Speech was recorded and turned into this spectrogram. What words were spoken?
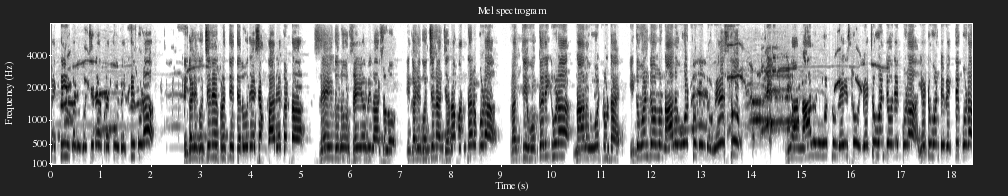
వ్యక్తి ఇక్కడికి వచ్చిన ప్రతి వ్యక్తి కూడా ఇక్కడికి వచ్చిన ప్రతి తెలుగుదేశం కార్యకర్త స్నేహితులు శ్రేయోభిలాషులు ఇక్కడికి వచ్చిన జనం అందరూ కూడా ప్రతి ఒక్కరికి కూడా నాలుగు ఓట్లు ఉంటాయి. ఇటువంటి వాళ్ళు నాలుగు ఓట్లు వీళ్ళు వేస్తూ ఆ నాలుగు ఓట్లు వేస్తూ ఎటువంటి కూడా ఎటువంటి వ్యక్తి కూడా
